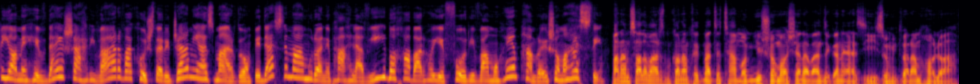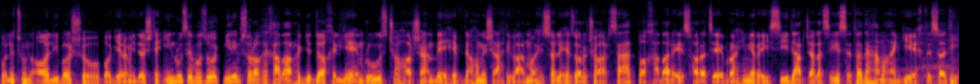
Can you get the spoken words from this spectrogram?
قیام 17 شهریور و کشتار جمعی از مردم. به دست ماموران پهلوی با خبرهای فوری و مهم همراه شما هستیم. منم سلام عرض می‌کنم خدمت تمامی شما شنوندگان عزیز. امیدوارم حال و احوالتون عالی باشه با گرامی داشته این روز بزرگ میریم سراغ خبرهای داخلی امروز. چهارشنبه 17 شهریور ماه سال 1400 با خبر اظهارات ابراهیم رئیسی در جلسه ستاد هماهنگی اقتصادی.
